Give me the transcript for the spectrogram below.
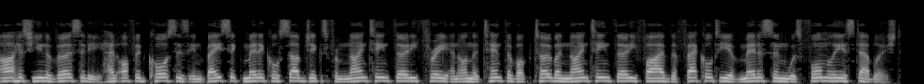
Aarhus University had offered courses in basic medical subjects from 1933 and on 10 October 1935 the Faculty of Medicine was formally established.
